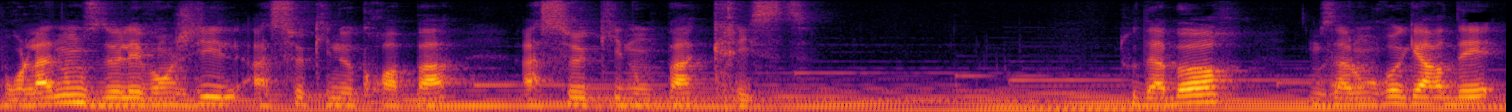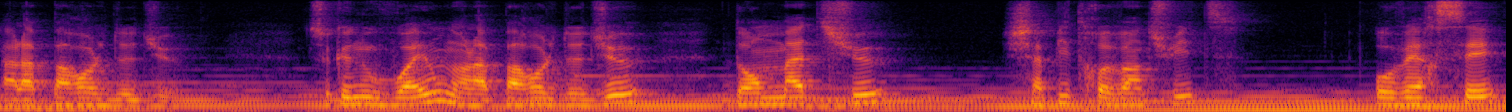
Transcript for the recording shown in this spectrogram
pour l'annonce de l'évangile à ceux qui ne croient pas, à ceux qui n'ont pas Christ? Tout d'abord, nous allons regarder à la parole de Dieu. Ce que nous voyons dans la parole de Dieu, dans Matthieu chapitre 28, au verset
